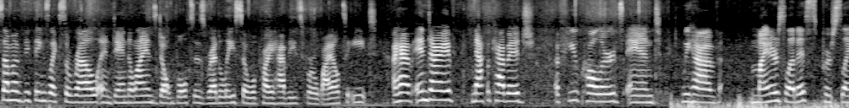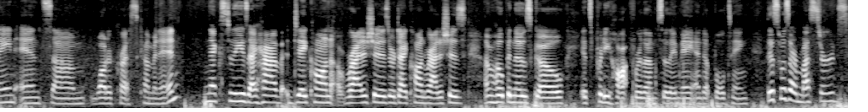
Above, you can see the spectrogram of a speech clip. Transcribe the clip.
Some of the things like sorrel and dandelions don't bolt as readily, so we'll probably have these for a while to eat. I have endive, Napa cabbage, a few collards, and we have miner's lettuce, purslane, and some watercress coming in. Next to these I have daikon radishes or daikon radishes. I'm hoping those go. It's pretty hot for them so they may end up bolting. This was our mustards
